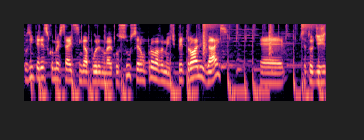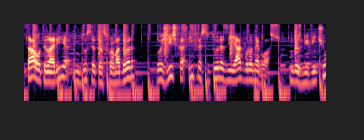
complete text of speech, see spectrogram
Os interesses comerciais de Singapura no Mercosul serão provavelmente petróleo e gás, é, setor digital, hotelaria, indústria transformadora, logística, infraestruturas e agronegócio. Em 2021,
